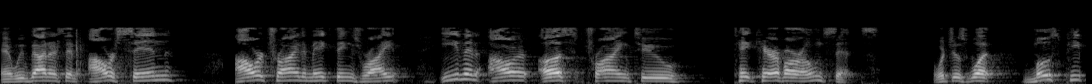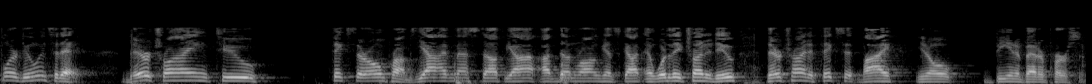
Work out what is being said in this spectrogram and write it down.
And we've got to understand our sin, our trying to make things right, even our us trying to take care of our own sins, which is what most people are doing today. They're trying to fix their own problems. Yeah, I've messed up. Yeah, I've done wrong against God. And what are they trying to do? They're trying to fix it by, you know, being a better person,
